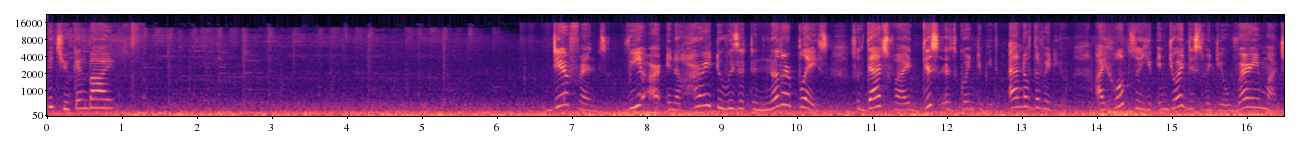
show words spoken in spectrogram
which you can buy. Dear friends, we are in a hurry to visit another place, so that's why this is going to be the end of the video. I hope so you enjoyed this video very much.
